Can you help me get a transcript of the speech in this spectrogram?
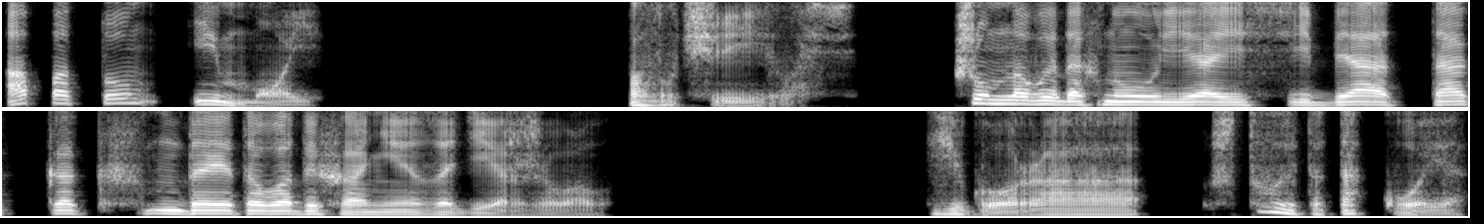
а потом и мой. Получилось. Шумно выдохнул я из себя, так как до этого дыхание задерживал. «Егор, а что это такое?»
